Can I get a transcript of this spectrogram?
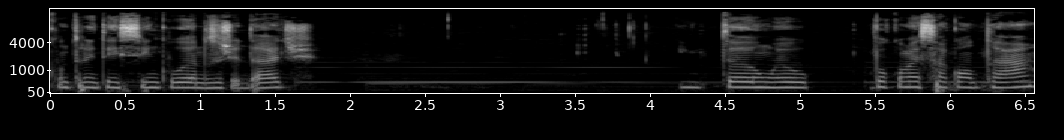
com 35 anos de idade. Então eu vou começar a contar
